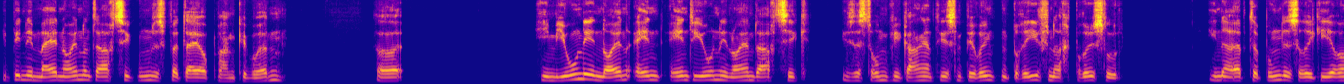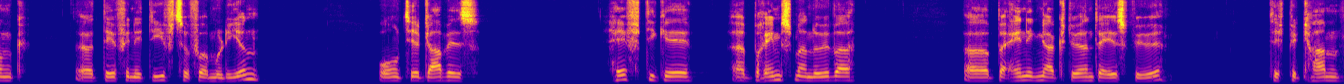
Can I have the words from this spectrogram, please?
Ich bin im Mai 89 Bundesparteiobmann geworden. Äh, Im Juni, neun, Ende Juni 89 ist es darum gegangen, diesen berühmten Brief nach Brüssel innerhalb der Bundesregierung äh, definitiv zu formulieren. Und hier gab es heftige äh, Bremsmanöver äh, bei einigen Akteuren der SPÖ. Ich bekam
